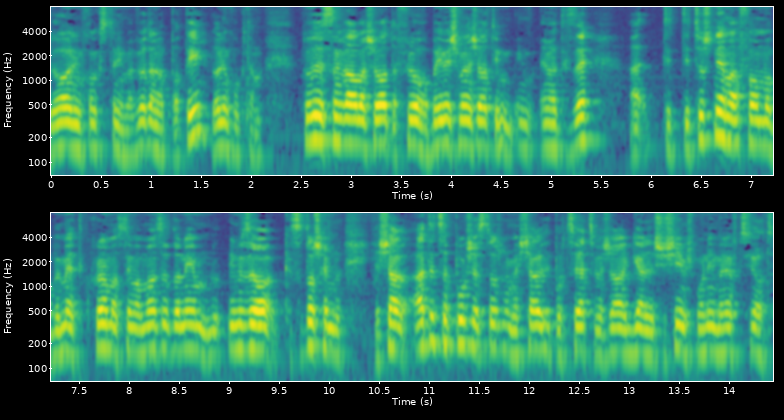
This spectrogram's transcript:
לא למחוק סרטונים, להביא אותם לפרטי, לא למחוק אותם. תנו לזה 24 שעות, אפילו 48 שעות אם את זה, אה, תצאו שנייה מהפורמה, באמת, כולם עושים המון סרטונים, אם זה הסרטון שלכם, ישר, אל תצפו שהסרטון שלכם ישר יתפוצץ וישר יגיע ל-60-80 אלף צפיות.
